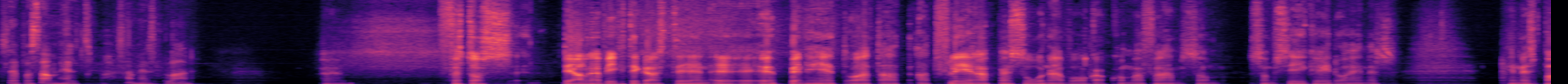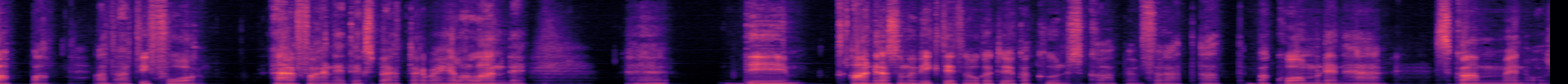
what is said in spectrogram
så på samhälls, samhällsplan? Eh, förstås, det allra viktigaste är, eh, eh, öppenhet och att, att, att flera personer vågar komma fram som, som Sigrid och hennes, hennes pappa att, att vi får erfarenhetsexperter över hela landet. Det andra som är viktigt är nog att öka kunskapen för att, att bakom den här skammen och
